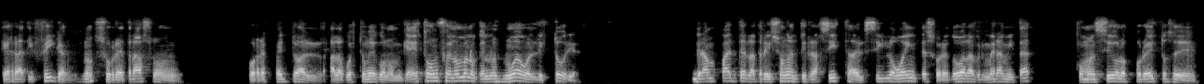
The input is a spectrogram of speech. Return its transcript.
que ratifican ¿no? su retraso con respecto a la cuestión económica. Esto es un fenómeno que no es nuevo en la historia. Gran parte de la tradición antirracista del siglo XX, sobre todo la primera mitad, como han sido los proyectos de,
